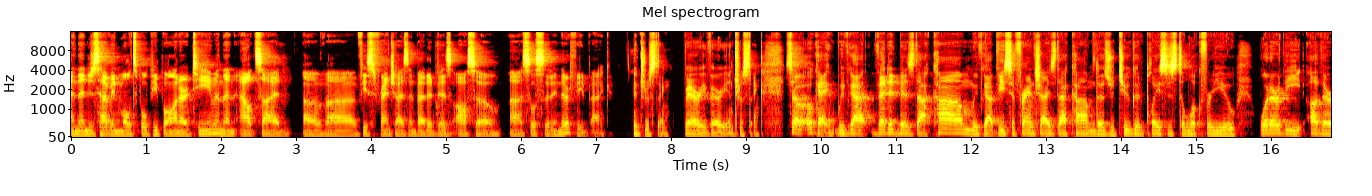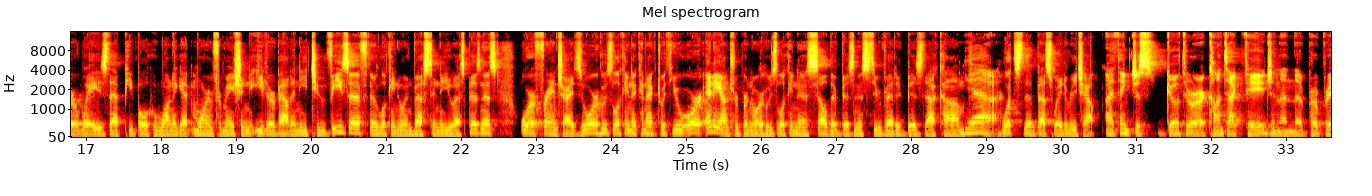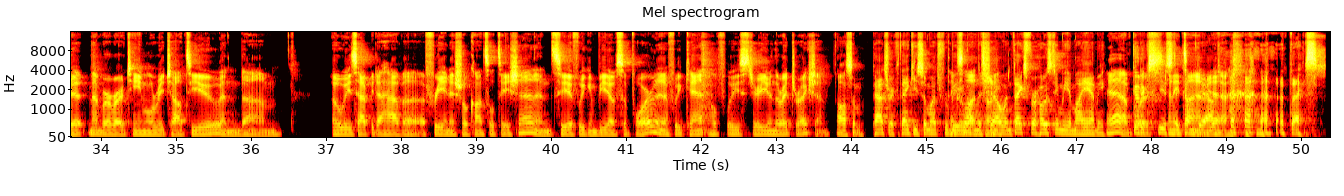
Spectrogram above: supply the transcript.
and then just having multiple people on our team and then outside of uh, Visa franchise vetted biz also uh, soliciting their feedback. Interesting. Very, very interesting. So, okay, we've got vettedbiz.com, we've got visafranchise.com. Those are two good places to look for you. What are the other ways that people who want to get more information, either about an E2 visa, if they're looking to invest in a US business, or a franchisor who's looking to connect with you, or any entrepreneur who's looking to sell their business through vettedbiz.com? Yeah. What's the best way to reach out? I think just go through our contact page and then the appropriate member of our team will reach out to you and, um, always happy to have a, a, free initial consultation and see if we can be of support. And if we can't, hopefully steer you in the right direction. Awesome. Patrick, thank you so much for Thanks being lot, on the Tony. show. And thanks for hosting me in Miami. Yeah, Good course. excuse Anytime, to come down. Yeah. thanks.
